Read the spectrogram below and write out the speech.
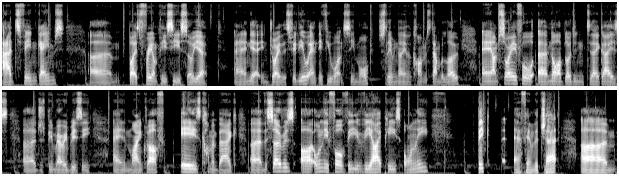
ads theme games um, but it's free on pc so yeah and yeah enjoy this video and if you want to see more just let me know in the comments down below. And i'm sorry for uh, not uploading today guys. Uh, just been very busy and minecraft is coming back. Uh, the servers are only for the vips only. Big f in the chat. Um,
